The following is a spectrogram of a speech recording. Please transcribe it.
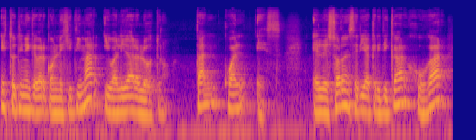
Esto tiene que ver con legitimar y validar al otro, tal cual es. El desorden sería criticar, juzgar,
